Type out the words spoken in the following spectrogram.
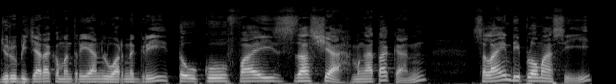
Juru bicara Kementerian Luar Negeri Teuku Faizasyah mengatakan, selain diplomasi,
